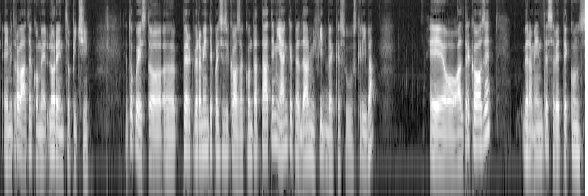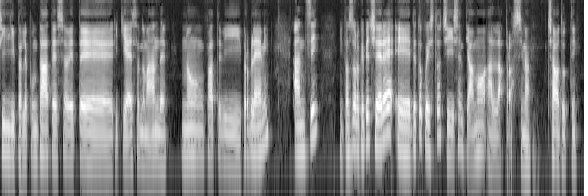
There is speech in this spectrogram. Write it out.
e mi trovate come Lorenzo PC. Detto questo, eh, per veramente qualsiasi cosa contattatemi anche per darmi feedback su Scriba e o altre cose. Veramente se avete consigli per le puntate, se avete richieste, domande, non fatevi problemi, anzi mi fa solo che piacere e detto questo ci sentiamo alla prossima. Ciao a tutti.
